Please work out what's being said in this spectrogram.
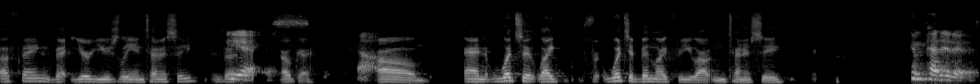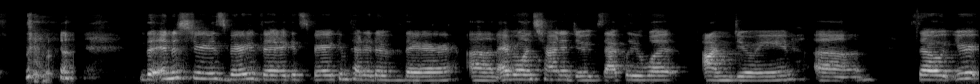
a thing, that you're usually in Tennessee. Is that yes. okay? Yeah. Um, and what's it like? For, what's it been like for you out in Tennessee? competitive. The industry is very big. It's very competitive there. Um, everyone's trying to do exactly what I'm doing. Um, so you're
